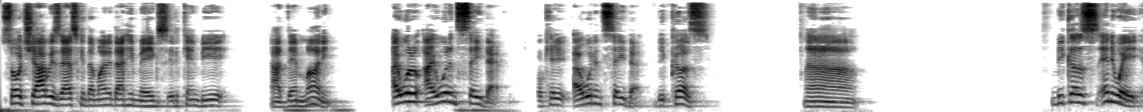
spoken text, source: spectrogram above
So Thiago is asking the money that he makes. It can be a damn money. I would I wouldn't say that. Okay, I wouldn't say that because uh, because anyway,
